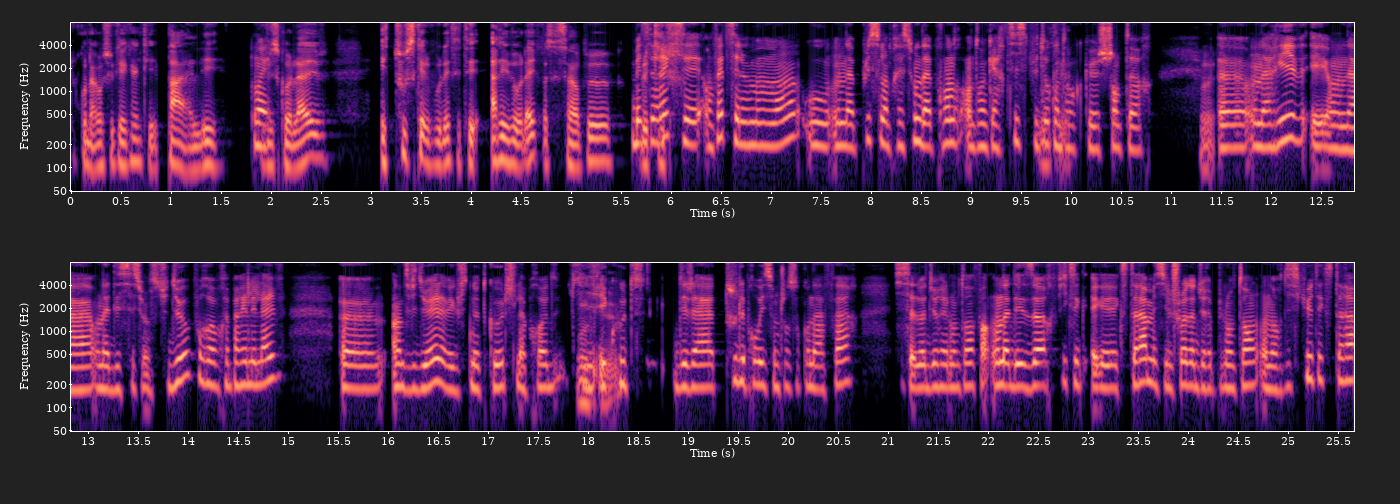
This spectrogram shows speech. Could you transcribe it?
Donc on a reçu quelqu'un qui est pas allé Ouais. jusqu'au live et tout ce qu'elle voulait c'était arriver au live parce que c'est un peu Mais c'est vrai que c'est, en fait, c'est le moment où on a plus l'impression d'apprendre en tant qu'artiste plutôt qu'en tant que chanteur. Ouais. Euh, on arrive et on a, on a des sessions studio pour euh, préparer les lives, euh, individuelles avec juste notre coach, la prod, qui écoute déjà toutes les propositions de chansons qu'on a à faire. Si ça doit durer longtemps, enfin, on a des heures fixes, et- et- etc. Mais si le choix doit durer plus longtemps, on en rediscute, etc.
